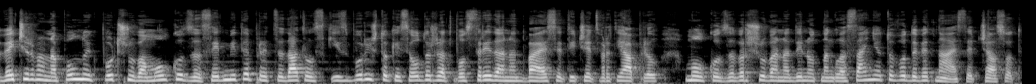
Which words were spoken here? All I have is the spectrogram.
Вечерва на полнојк почнува молкот за седмите председателски избори што ќе се одржат во среда на 24 април. Молкот завршува на денот на гласањето во 19 часот.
